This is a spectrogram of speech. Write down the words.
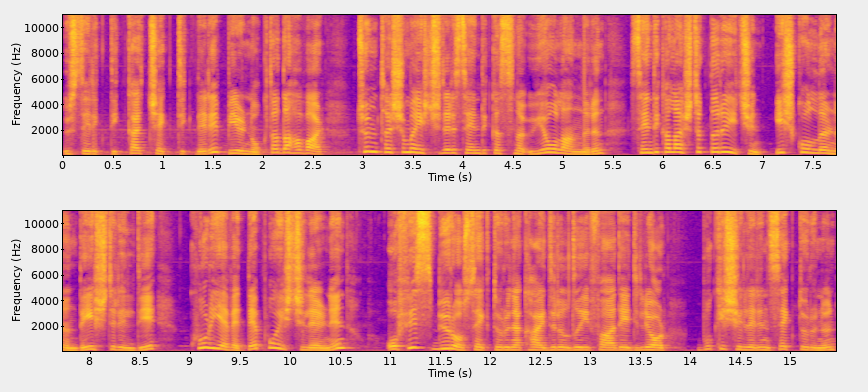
Üstelik dikkat çektikleri bir nokta daha var. Tüm taşıma işçileri sendikasına üye olanların sendikalaştıkları için iş kollarının değiştirildiği kurye ve depo işçilerinin ofis büro sektörüne kaydırıldığı ifade ediliyor. Bu kişilerin sektörünün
